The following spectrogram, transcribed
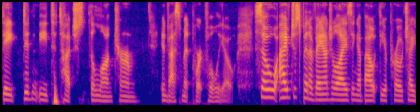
they didn't need to touch the long term investment portfolio. So I've just been evangelizing about the approach. I,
